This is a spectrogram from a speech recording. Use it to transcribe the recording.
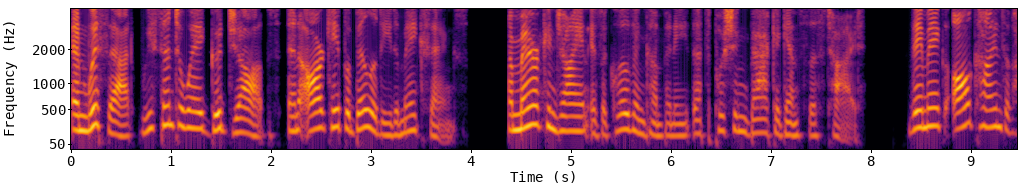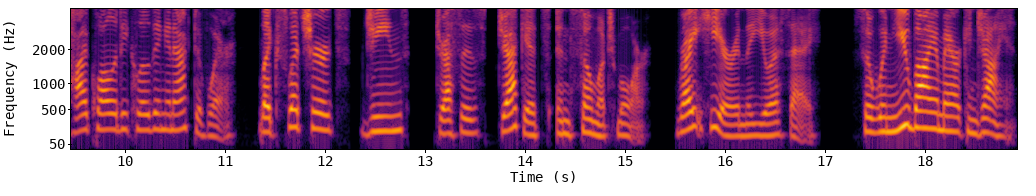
And with that, we sent away good jobs and our capability to make things. American Giant is a clothing company that's pushing back against this tide. They make all kinds of high quality clothing and activewear like sweatshirts, jeans, dresses, jackets, and so much more, right here in the USA. So when you buy American Giant,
